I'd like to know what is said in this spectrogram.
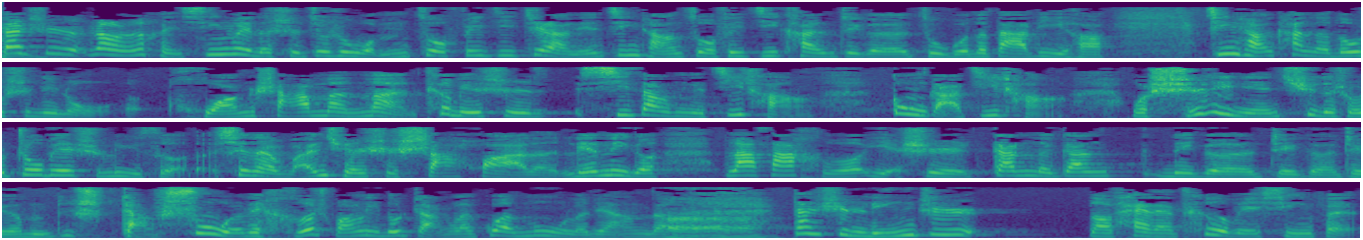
但是让人很欣慰的是，就是我们坐飞机这两年经常坐飞机看这个祖国的大地哈，经常看的都是那种黄沙漫漫，特别是西藏那个机场贡嘎机场，我十几年去的时候周边是绿色的，现在完全是沙化的，连那个拉萨河也是干的干，那个这个这个长树了，那河床里都长了灌木了这样的。但是灵芝老太太特别兴奋。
